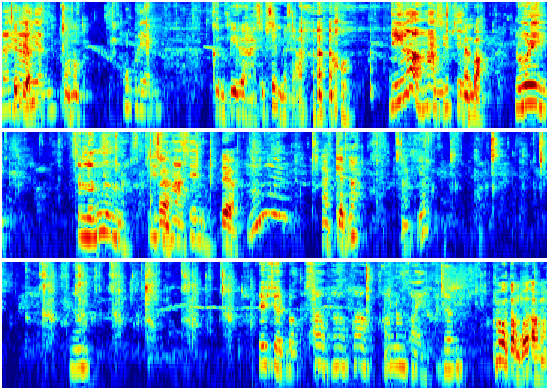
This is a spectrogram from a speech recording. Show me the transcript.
ได้สิบเหรีห้ายญ เหรียญอือฮึหกเหรียญขึ้นปีละห้าสิบเส้นไหมสาวดีแล้วห้าสิบเซนแมันบอกหนูนี่สลึงหนึ่งน่ะยี่สิบห้าเซน เดี๋ยวหาเกียรติเนาะหาเกียรตินะเด็กเจิดบอกเศร้าเศร้าเศร้าเอาน้ำข่อยเริ่ม เขาก็ต้องกดเอามา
